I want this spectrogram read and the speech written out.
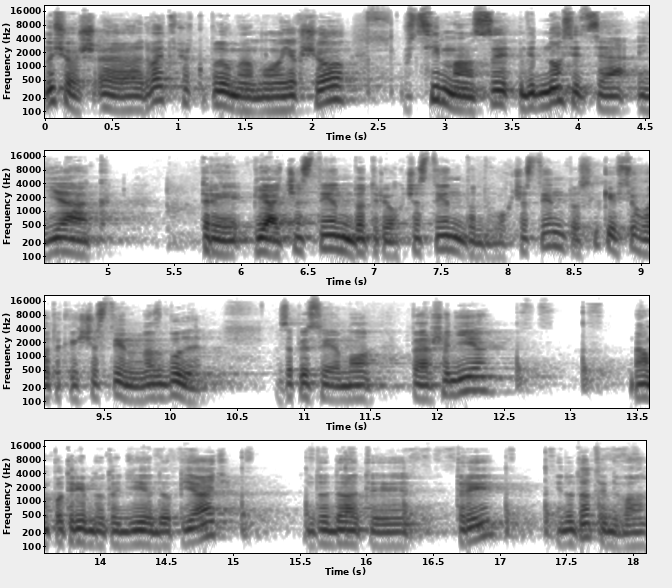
Ну що ж, е, давайте спочатку подумаємо, якщо в ці маси відносяться як 3, 5 частин до 3 частин до 2 частин, то скільки всього таких частин у нас буде? Записуємо перша дія. Нам потрібно тоді до 5 додати 3 і додати 2.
